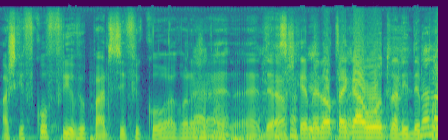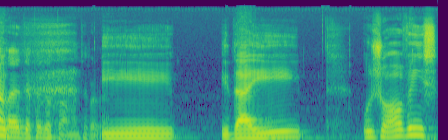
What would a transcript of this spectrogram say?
Acho que ficou frio, viu, padre? Se ficou, agora é, já era. É, acho que é melhor pegar outro ali depois. Não, não, depois eu tomo, não tem problema. E, e daí os jovens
